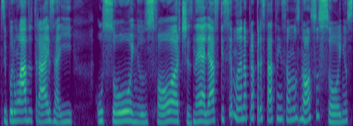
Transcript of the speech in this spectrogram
Se por um lado traz aí os sonhos fortes, né? Aliás, que semana para prestar atenção nos nossos sonhos,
